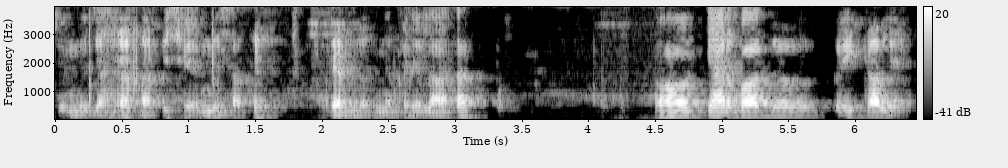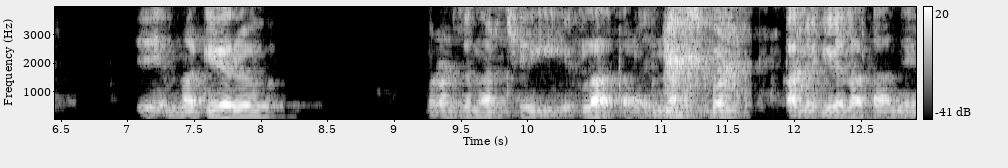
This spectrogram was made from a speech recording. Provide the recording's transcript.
જેમને જાહેરાત આપી છે એમની સાથે પ્રેમ લગ્ન કરેલા હતા. ત્યારબાદ ગઈકાલે એ એમના ઘેર મરણ જનાર છે એ એકલા હતા. એમના હસબન્ડ કામે ગયેલા હતા અને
